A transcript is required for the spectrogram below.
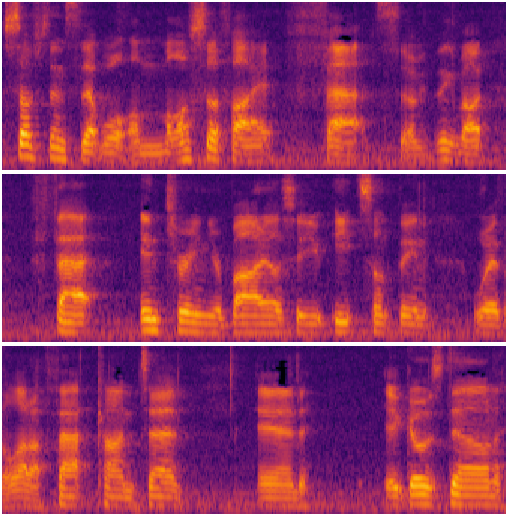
substance that will emulsify fats. So if you think about fat entering your body, let's say you eat something with a lot of fat content and it goes down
